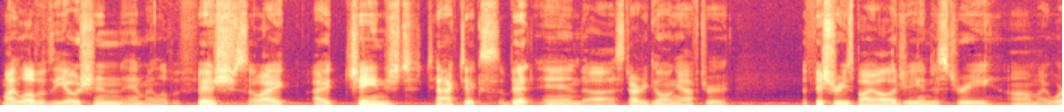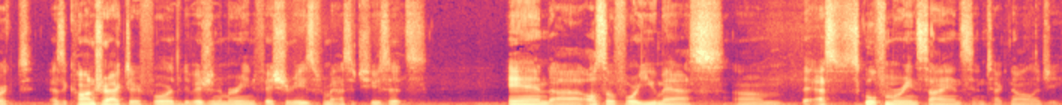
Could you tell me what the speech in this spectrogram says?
my love of the ocean and my love of fish. So I I changed tactics a bit and uh, started going after the fisheries biology industry. Um, I worked as a contractor for the Division of Marine Fisheries for Massachusetts, and uh, also for UMass, um, the S- School for Marine Science and Technology.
